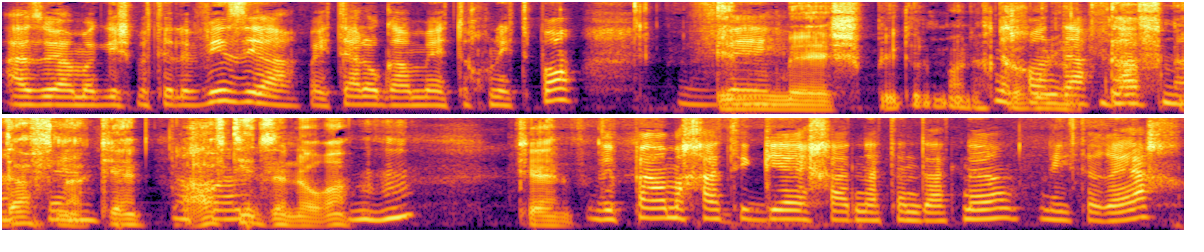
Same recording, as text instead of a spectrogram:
אז הוא היה מגיש בטלוויזיה, והייתה לו גם אה, תוכנית פה. ו... עם שפיגלמן, איך נכון, קראו לה? דפנה. דפנה, דפנה, כן. כן. נכון. אהבתי את זה נורא. כן. ופעם אחת הגיע אחד נתן דטנר להתארח,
